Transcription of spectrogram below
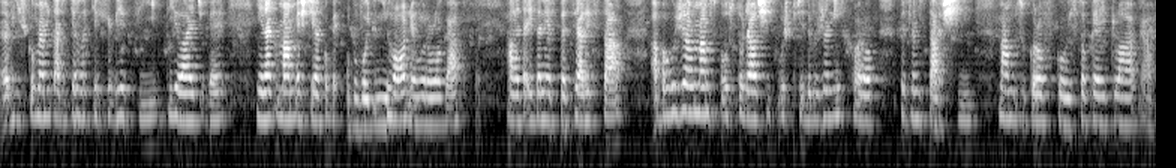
eh, výzkumem tady těchto těch věcí, té léčby. Jinak mám ještě jakoby obvodního neurologa, ale tady ten je specialista. A bohužel mám spoustu dalších už přidružených chorob, protože jsem starší, mám cukrovku, vysoký tlak a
